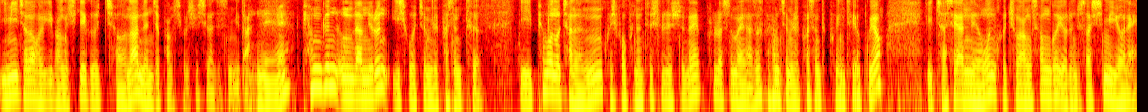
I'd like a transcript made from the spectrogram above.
이미 전화 걸기 방식의 그 전화 면접 방식으로 실시가 됐습니다. 네. 평균 응답률은 25.1%. 이 표본 오차는 95% 신뢰 수준의 플러스 마이너스 3.1% 포인트였고요. 이 자세한 내용은 그 중앙선거 여론조사 심의위원회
